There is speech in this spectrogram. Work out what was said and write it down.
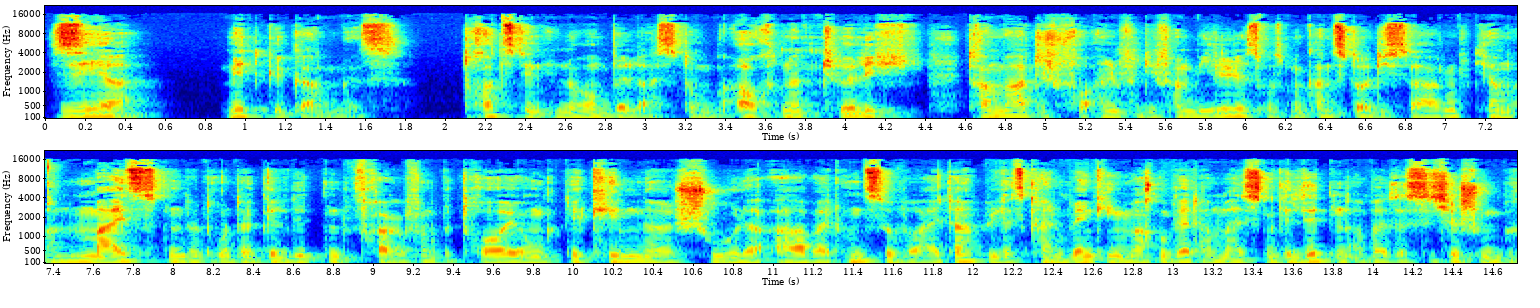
sehr mitgegangen ist trotz den enormen Belastungen. Auch natürlich dramatisch, vor allem für die Familie, das muss man ganz deutlich sagen. Die haben am meisten darunter gelitten, Frage von Betreuung der Kinder, Schule, Arbeit und so weiter. Ich will jetzt kein Ranking machen, wer hat am meisten gelitten, aber das ist ja schon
